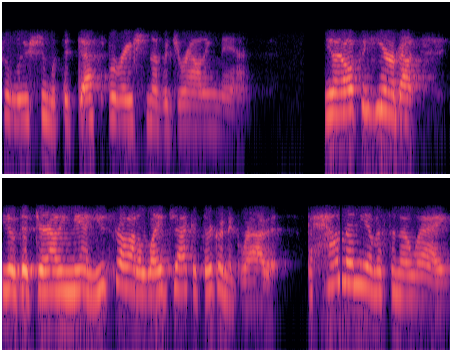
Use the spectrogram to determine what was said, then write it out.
solution with the desperation of a drowning man? You know, I often hear about, you know, the drowning man. You throw out a life jacket, they're going to grab it. But how many of us in OA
